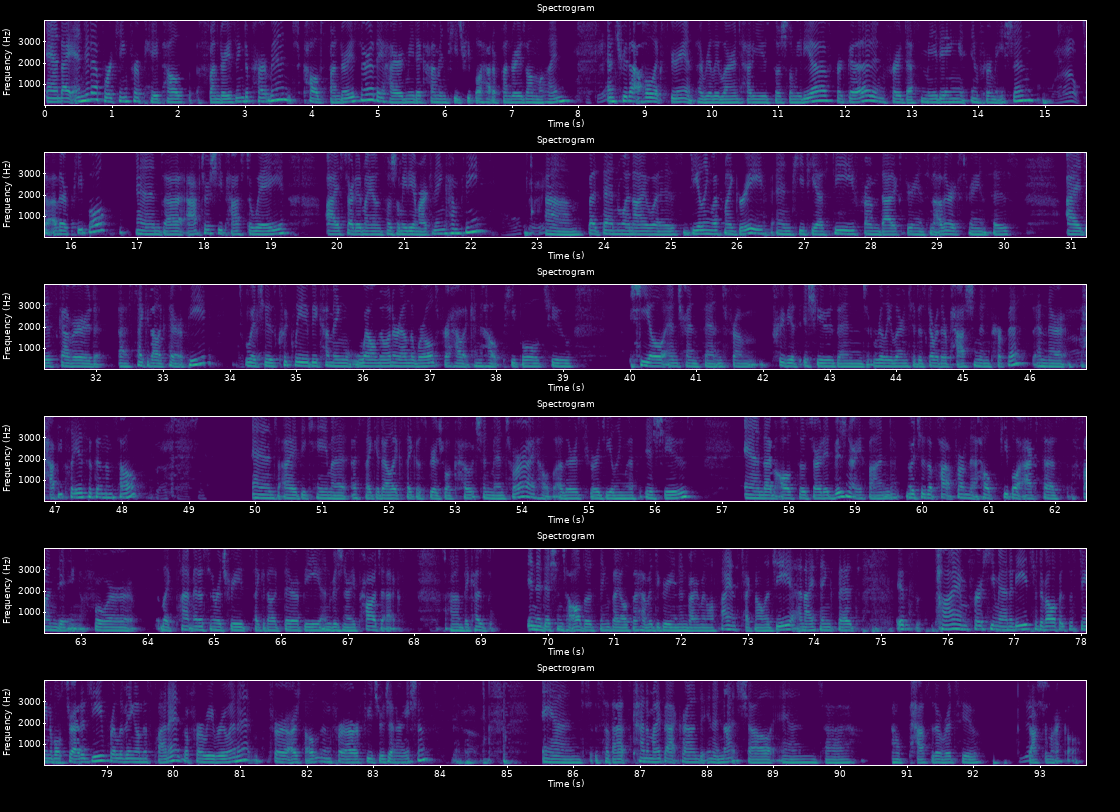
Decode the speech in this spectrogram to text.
And I ended up working for PayPal's fundraising department called Fundraiser. They hired me to come and teach people how to fundraise online. Okay. And through that whole experience, I really learned how to use social media for good and for disseminating information wow. to other people. And uh, after she passed away, I started my own social media marketing company. Um, but then when I was dealing with my grief and PTSD from that experience and other experiences, I discovered uh, psychedelic therapy, which is quickly becoming well known around the world for how it can help people to heal and transcend from previous issues and really learn to discover their passion and purpose and their wow. happy place within themselves. That's awesome and I became a, a psychedelic psychospiritual coach and mentor. I help others who are dealing with issues. And I'm also started Visionary Fund, which is a platform that helps people access funding for like plant medicine retreats, psychedelic therapy, and visionary projects. Um, because in addition to all those things, I also have a degree in environmental science technology. And I think that it's time for humanity to develop a sustainable strategy for living on this planet before we ruin it for ourselves and for our future generations. Yeah. And so that's kind of my background in a nutshell. And uh, I'll pass it over to yes. Dr. Markle.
